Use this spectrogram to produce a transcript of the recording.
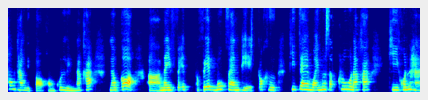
ช่องทางติดต่อของคุณหลินนะคะ แล้วก็ในเฟซ Facebook Fanpage ก็คือที่แจ้งไว้เมื่อสักครู่นะคะ คีย์ค้นหา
